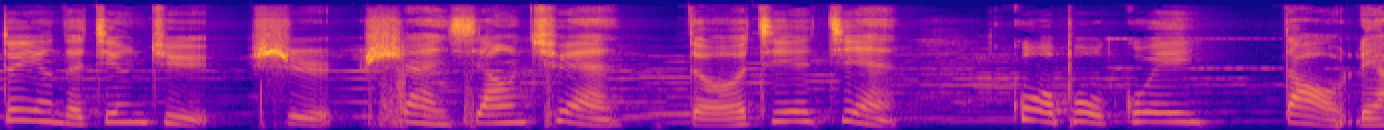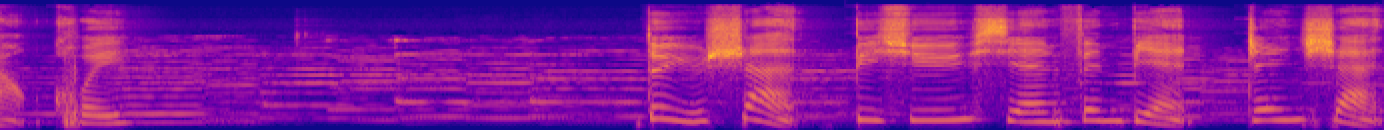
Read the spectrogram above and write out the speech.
对应的京剧是“善相劝”。德皆见，过不归，道两亏。对于善，必须先分辨真善、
